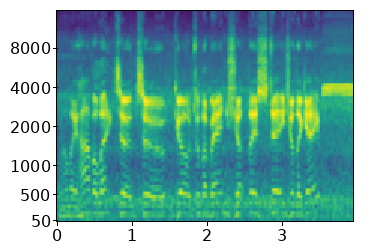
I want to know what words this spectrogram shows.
Well, they have elected to go to the bench at this stage of the game.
